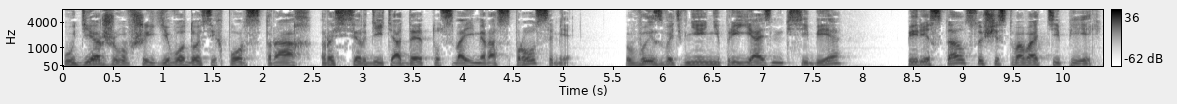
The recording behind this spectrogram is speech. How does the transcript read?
удерживавший его до сих пор страх рассердить Адетту своими расспросами, вызвать в ней неприязнь к себе, перестал существовать теперь,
